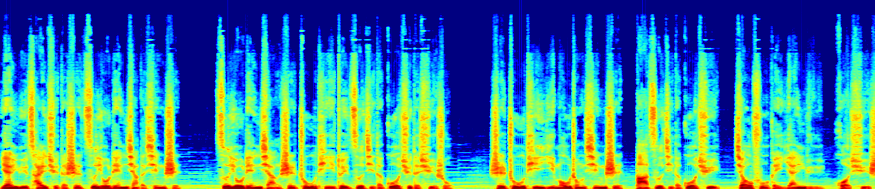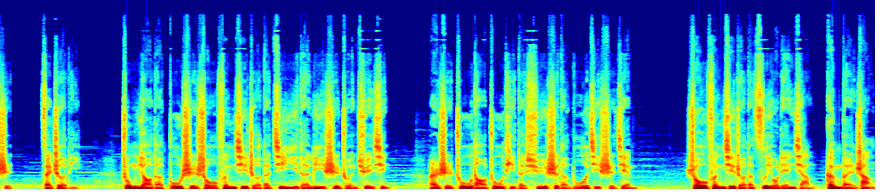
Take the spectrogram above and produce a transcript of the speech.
言语采取的是自由联想的形式。自由联想是主体对自己的过去的叙述，使主体以某种形式把自己的过去交付给言语或叙事。在这里，重要的不是受分析者的记忆的历史准确性，而是主导主体的叙事的逻辑时间。受分析者的自由联想根本上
